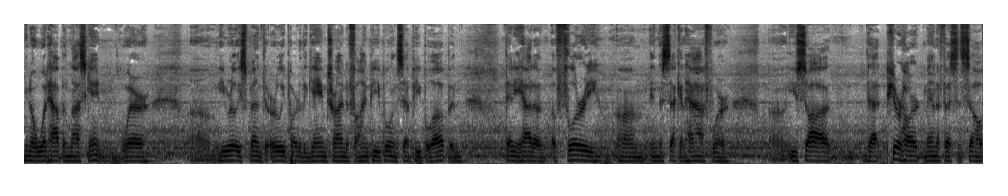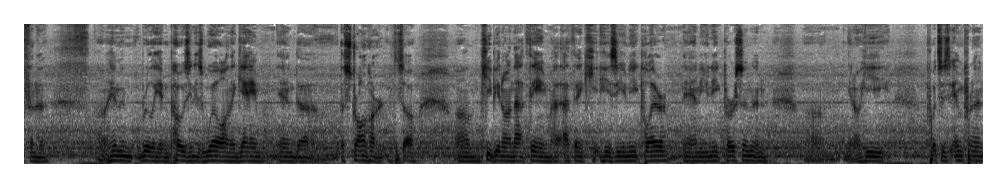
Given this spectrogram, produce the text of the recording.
you know, what happened last game, where um, he really spent the early part of the game trying to find people and set people up. And then he had a, a flurry um, in the second half where uh, you saw that pure heart manifests itself in a uh, him really imposing his will on the game and uh, a strong heart. So, um, keeping on that theme, I, I think he's a unique player and a unique person, and um, you know he puts his imprint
